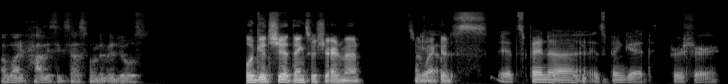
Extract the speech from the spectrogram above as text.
of like highly successful individuals. Well, good shit. Thanks for sharing, man. So yeah, my it was, it's been uh it's been good for sure.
